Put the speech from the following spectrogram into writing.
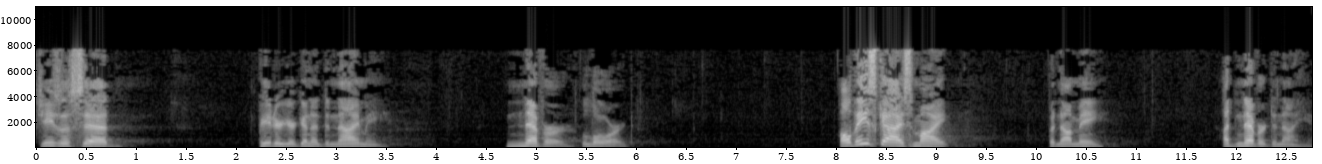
Jesus said, Peter, you're going to deny me. Never, Lord. All these guys might, but not me. I'd never deny you.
